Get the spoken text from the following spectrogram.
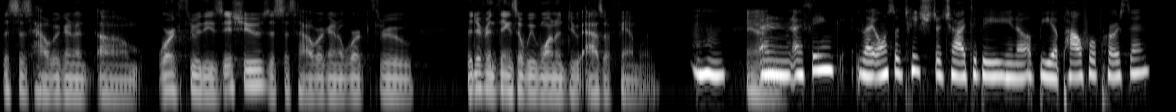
This is how we're going to um, work through these issues. This is how we're going to work through the different things that we want to do as a family. And, and i think like also teach the child to be you know be a powerful person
